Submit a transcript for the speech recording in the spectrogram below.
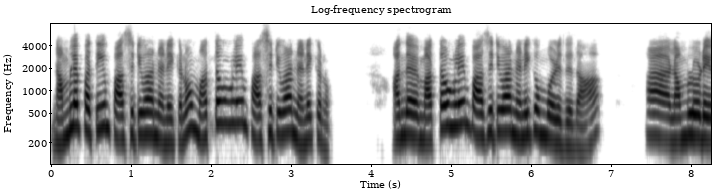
நம்மளை பற்றியும் பாசிட்டிவாக நினைக்கணும். மற்றவங்களையும் பாசிட்டிவாக நினைக்கணும். அந்த மற்றவங்களையும் பாசிட்டிவாக நினைக்கும் பொழுது தான், நம்மளுடைய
